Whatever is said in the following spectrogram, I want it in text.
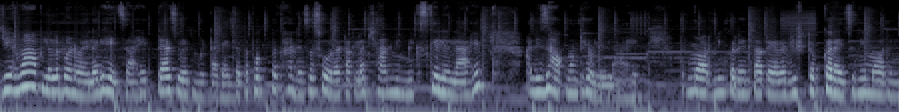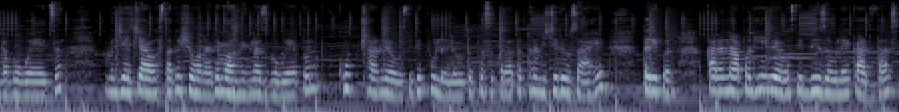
जेव्हा आपल्याला बनवायला घ्यायचं आहे त्याच वेळेत मीठ टाकायचं. आता फक्त खाण्याचा सोडा टाकला. छान मी मिक्स केलेला आहे आणि झाकून ठेवलेला आहे. तर मॉर्निंगपर्यंत आता याला डिस्टर्ब करायचं नाही. मॉर्निंगला बघूया यायचं म्हणजे याची अवस्था कशी होणार आहे मॉर्निंगलाच बघूया. पण खूप छान व्यवस्थित हे फुललेलं होतं. तसं तर आता थंडीचे दिवस आहे तरी पण. कारण आपण हे व्यवस्थित भिजवलं आहे काढताच.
